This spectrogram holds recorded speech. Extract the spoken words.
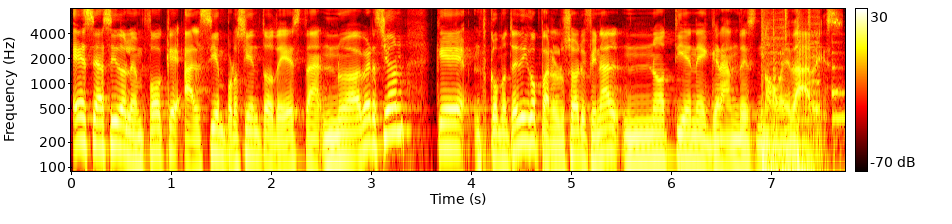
ese ha sido el enfoque al 100% de esta nueva versión que, como te digo, para el usuario final no tiene grandes novedades.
